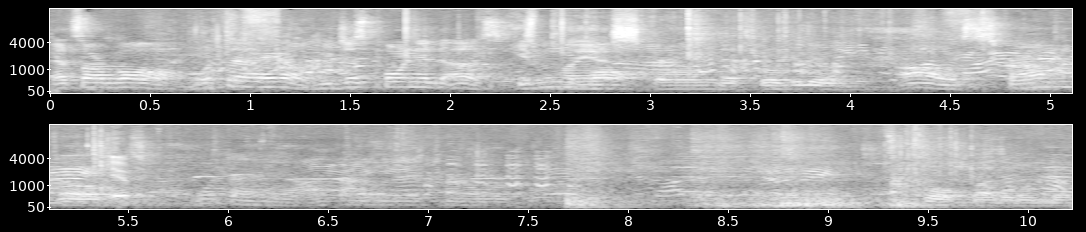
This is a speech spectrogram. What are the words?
That's our ball. What the hell? He just pointed to us. Give him the ball. scrum. That's what we're doing. Oh, it's scrum? Oh, Yep. What the hell? I thought it was just turnover. it's cold by the window.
